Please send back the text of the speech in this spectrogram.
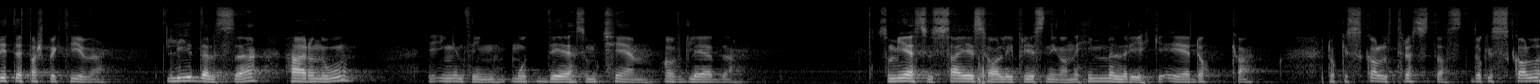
Dette er perspektivet. Lidelse her og nå er ingenting mot det som kommer av glede. Som Jesus sier i saligprisningene, himmelriket er dere. Dere skal trøstes, dere skal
